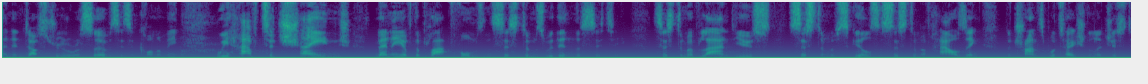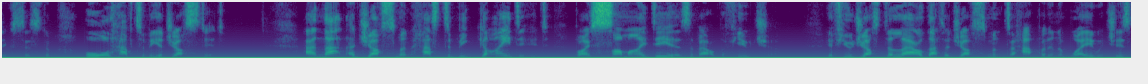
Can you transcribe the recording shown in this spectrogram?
an industrial or a services economy, we have to change many of the platforms and systems within the city. System of land use, system of skills, the system of housing, the transportation logistics system, all have to be adjusted. And that adjustment has to be guided by some ideas about the future. If you just allow that adjustment to happen in a way which is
